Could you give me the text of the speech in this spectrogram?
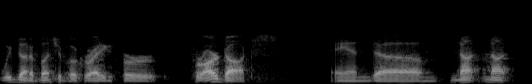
We've done a bunch of book writing for for our docs, and um, not not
